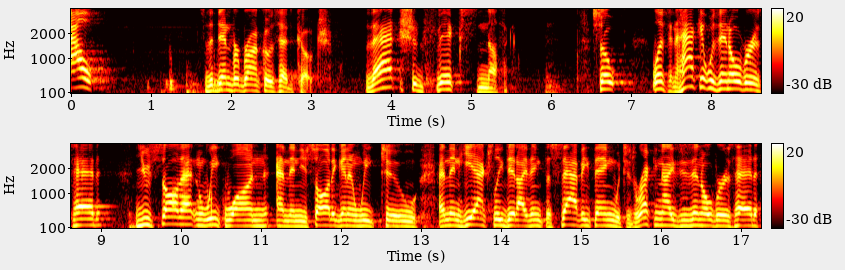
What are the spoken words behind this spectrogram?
out as the Denver Broncos head coach. That should fix nothing. So, listen, Hackett was in over his head. You saw that in week one, and then you saw it again in week two. And then he actually did, I think, the savvy thing, which is recognize he's in over his head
